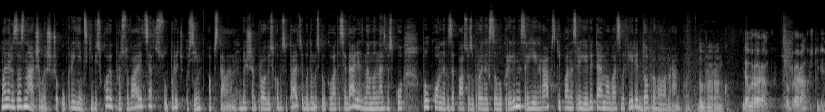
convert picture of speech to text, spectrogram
Маляр зазначила, що українські військові просуваються всупереч усім обставинам. Більше про військову ситуацію будемо спілкуватися далі. З нами на зв'язку полковник запасу збройних сил України Сергій Грабський. Пане Сергію, вітаємо вас в ефірі. Доброго вам ранку. Доброго ранку. Доброго ранку. Доброго ранку, студія.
